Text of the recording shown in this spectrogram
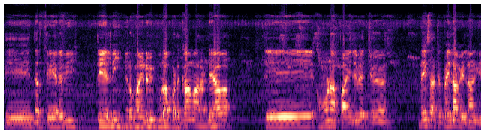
ਤੇ ਇਧਰ ਤੇਲ ਵੀ ਤੇਲ ਨਹੀਂ ਰਿਫਾਈਨਡ ਵੀ ਪੂਰਾ ਬੜਕਾ ਮਾਰਨ ਡਿਆ ਵਾ। ਤੇ ਹੁਣ ਆਪਾਂ ਇਹਦੇ ਵਿੱਚ ਨਹੀਂ ਸੱਚ ਪਹਿਲਾਂ ਵੇਲਾਂਗੇ।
